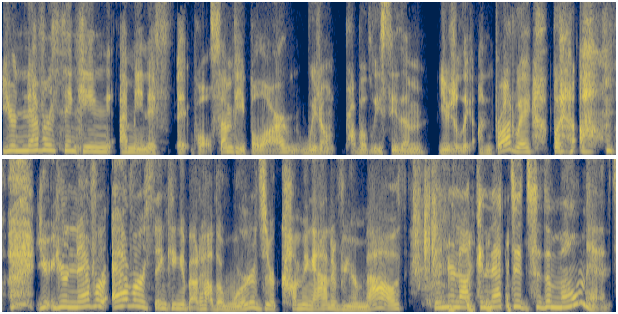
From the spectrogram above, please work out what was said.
you're never thinking. I mean, if it, well, some people are. We don't probably see them usually on Broadway, but um, you, you're never ever thinking about how the words are coming out of your mouth. Then you're not connected to the moment.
